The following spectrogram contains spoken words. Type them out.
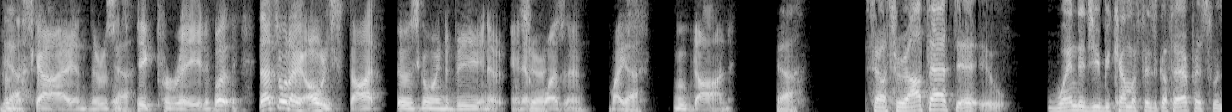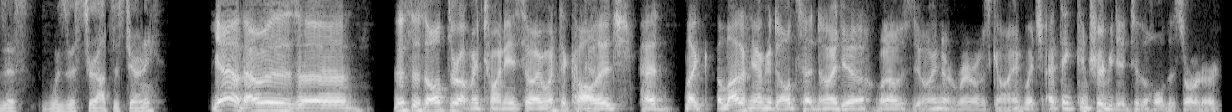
from Yeah. the sky and there was this big parade. But that's what I always thought it was going to be, and it and Sure. it wasn't. Life Yeah. moved on. Yeah. So throughout that, uh, when did you become a physical therapist? Was this was this throughout this journey? Yeah, that was uh this is all throughout my 20s. So I went to college, had like a lot of young adults had no idea what I was doing or where I was going, which I think contributed to the whole disorder.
